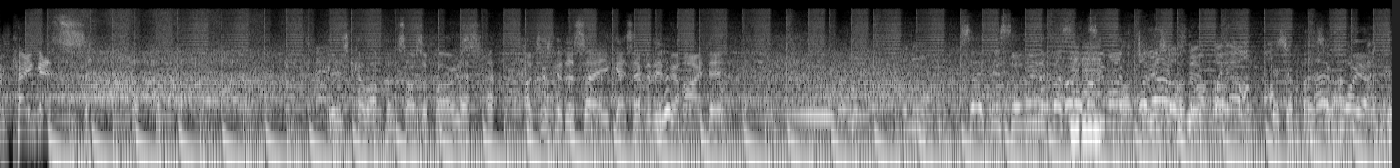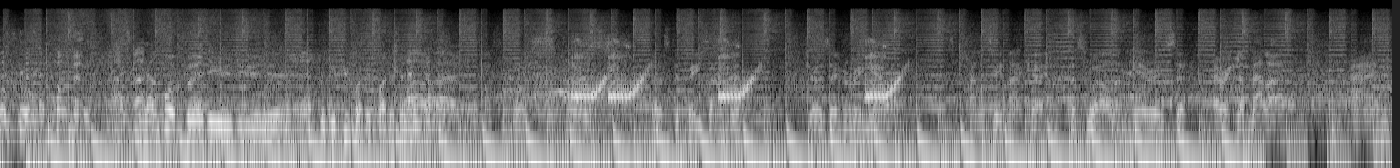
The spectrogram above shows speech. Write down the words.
And Kane gets his comeuppance, I suppose. I'm just going to say he gets everything behind it. Ça a été sauvé de façon absolument incroyable! Qu'est-ce qui me passe là Incroyable! Il a un peu, du, du, un peu du cul quoi des fois de temps en temps. First defeat under Jose Mourinho. It's a penalty in that game as well. And here is uh, Erik Lamela. And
